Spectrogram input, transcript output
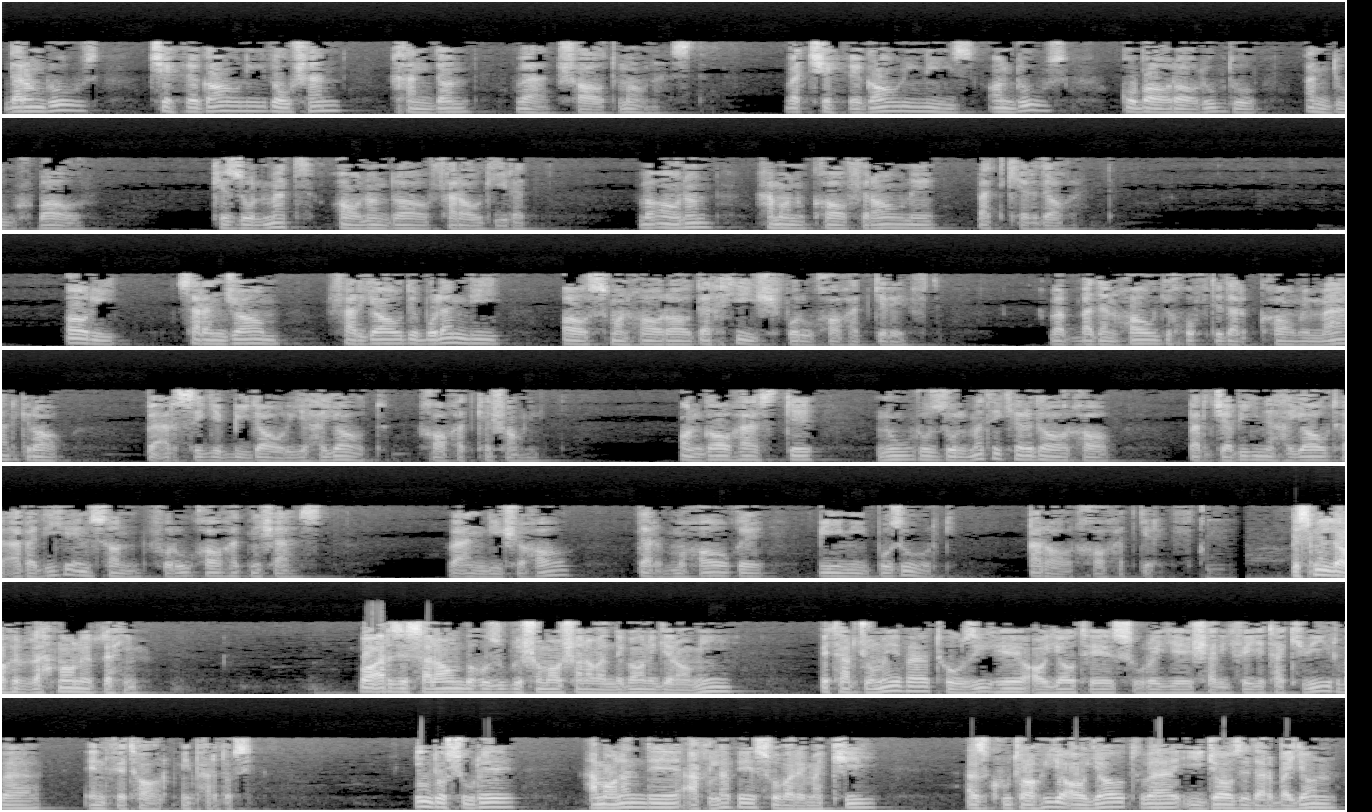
در آن روز چهرگانی روشن خندان و شادمان است. و چهرگانی نیز آن روز قبارآلود و اندوهبار که ظلمت آنان را فراگیرد و آنان همان کافران بدکردارند آری سرانجام فریاد بلندی آسمانها را در خیش فرو خواهد گرفت و بدنهای خفته در کام مرگ را به عرصه بیداری حیات خواهد کشانید. آنگاه است که نور و ظلمت کردارها بر جبین حیات ابدی انسان فرو خواهد نشست و اندیشه ها در محاق بیمی بزرگ قرار خواهد گرفت. بسم الله الرحمن الرحیم با عرض سلام به حضور شما شنوندگان گرامی به ترجمه و توضیح آیات سوره شریفه تکویر و انفطار می‌پردازیم. این دو سوره همانند اغلب سور مکی از کوتاهی آیات و ایجاز در بیان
